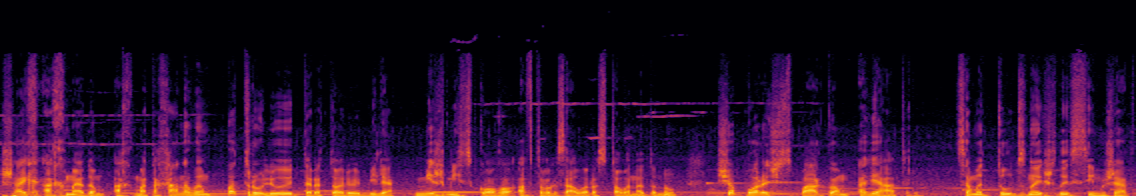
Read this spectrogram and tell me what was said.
Шайх Ахмедом Ахматахановим патрулюють територію біля міжміського автовокзалу Ростова на Дону, що поруч з парком авіаторів. Саме тут знайшли сім жертв.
